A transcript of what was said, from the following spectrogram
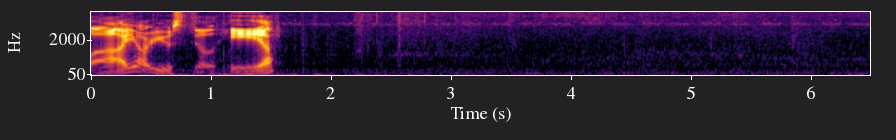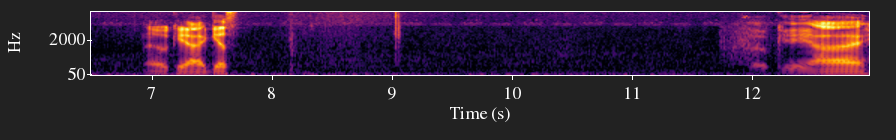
Why are you still here? Okay, I guess... Okay, I...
